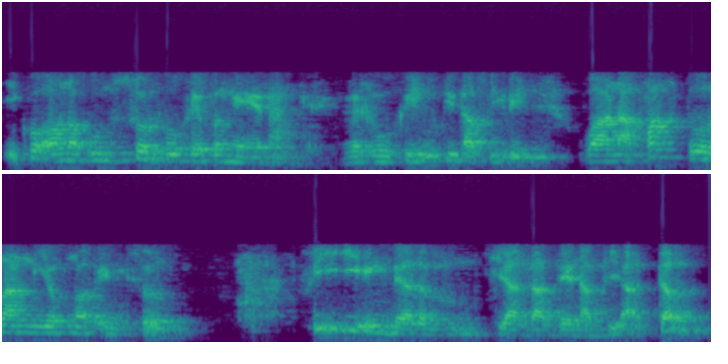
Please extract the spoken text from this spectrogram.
iku ana unsur ruhe pangeran meruhi itu ditafsiri wa nafakh lan yukno ingsun fihi ing dalam jasate Nabi Adam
